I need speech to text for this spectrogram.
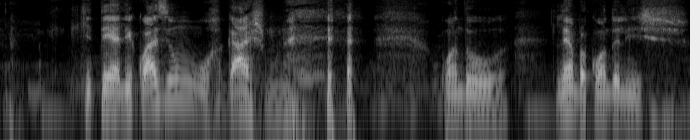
que tem ali quase um orgasmo, né? quando lembra quando eles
